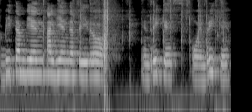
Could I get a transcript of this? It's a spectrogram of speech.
Vi también alguien de apellido Enríquez o Enrique.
